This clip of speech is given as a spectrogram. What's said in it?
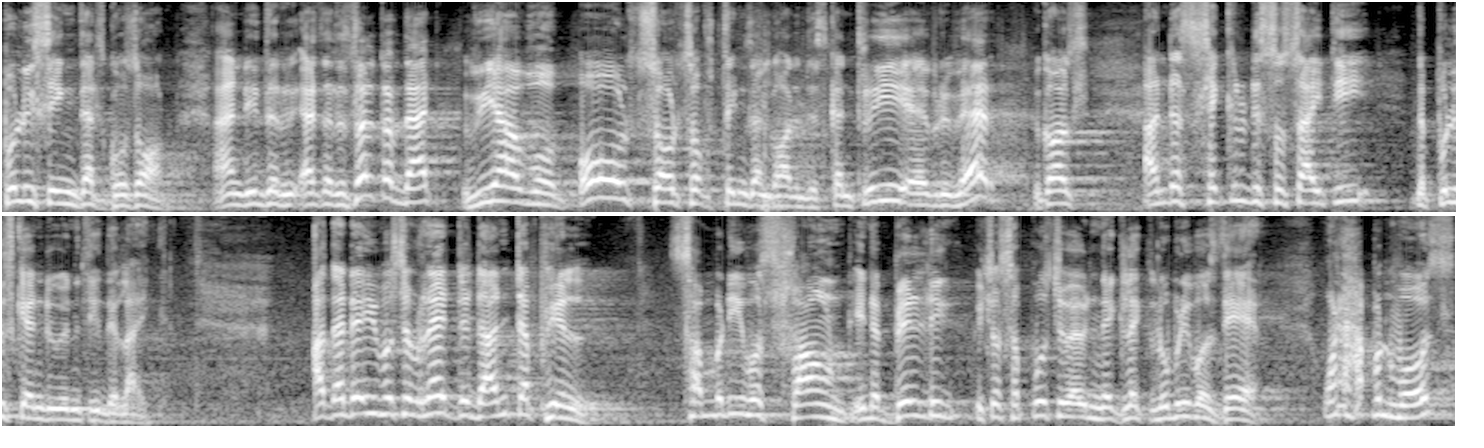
policing that goes on. And as a result of that, we have uh, all sorts of things that go on in this country, everywhere, because under security society, the police can do anything they like. Other day, you must have read that Antop Hill. Somebody was found in a building which was supposed to have been neglected. Nobody was there. What happened was,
